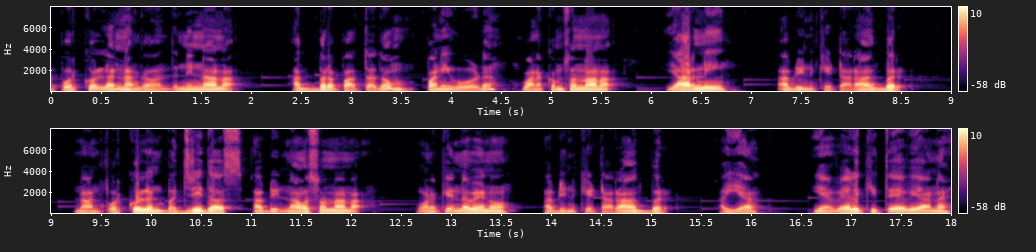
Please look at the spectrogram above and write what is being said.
பொற்கொல்லன் அங்கே வந்து நின்னானா. அக்பரை பார்த்ததும் பணிவோடு வணக்கம் சொன்னானா. யார் நீ? அப்படின்னு கேட்டாராம் அக்பர். நான் பொற்கொல்லன் பஜ்ரிதாஸ் அப்படின்னு அவன் சொன்னானா. உனக்கு என்ன வேணும்? அப்படின்னு கேட்டாராம் அக்பர். ஐயா என் வேலைக்கு தேவையான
